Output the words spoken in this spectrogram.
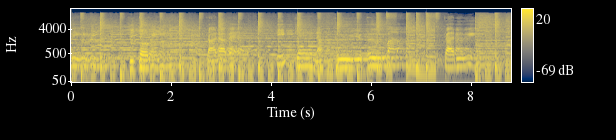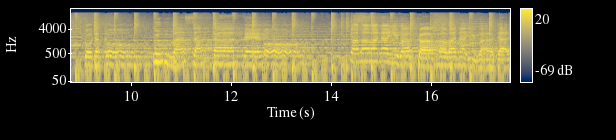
り瞳からめいけな冬は軽い子だと噂かっても構わないわ構わないわ抱き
